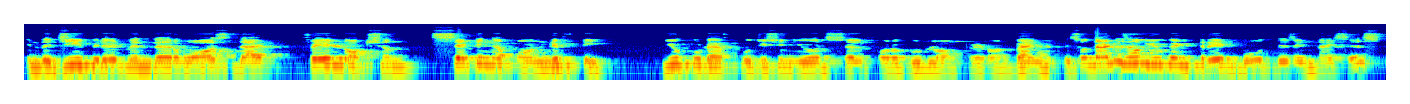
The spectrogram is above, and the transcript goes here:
in the G period when there was that failed auction setting up on Nifty, you could have positioned yourself for a good long trade on Bank Nifty. So that is how you can trade both these indices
